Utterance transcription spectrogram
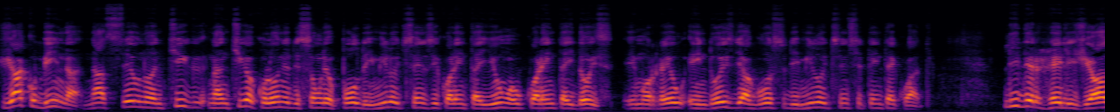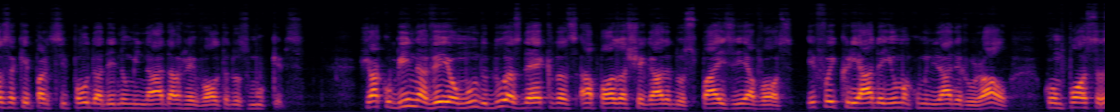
Jacobina nasceu antigo, na antiga colônia de São Leopoldo em 1841 ou 42 e morreu em 2 de agosto de 1874 líder religiosa que participou da denominada Revolta dos Muckers. Jacobina veio ao mundo duas décadas após a chegada dos pais e avós e foi criada em uma comunidade rural composta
